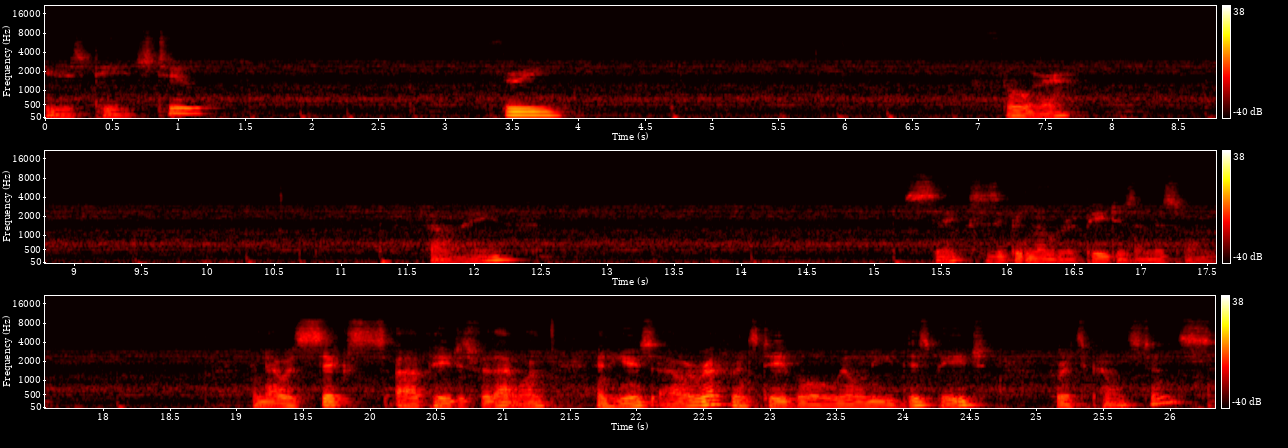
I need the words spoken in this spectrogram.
Here's page two, three, four, five, six is a good number of pages on this one. And that was six uh, pages for that one. And here's our reference table. We'll need this page for its constants.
